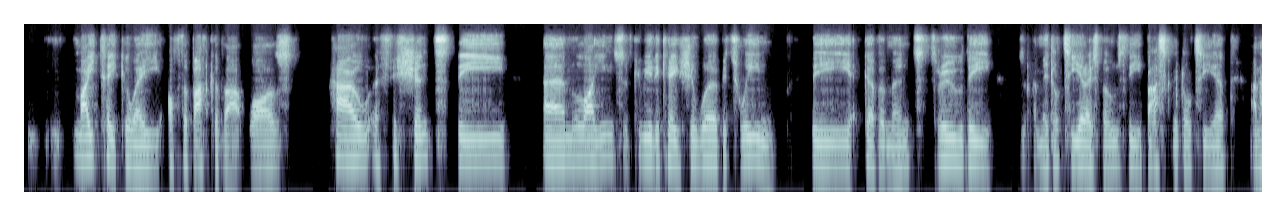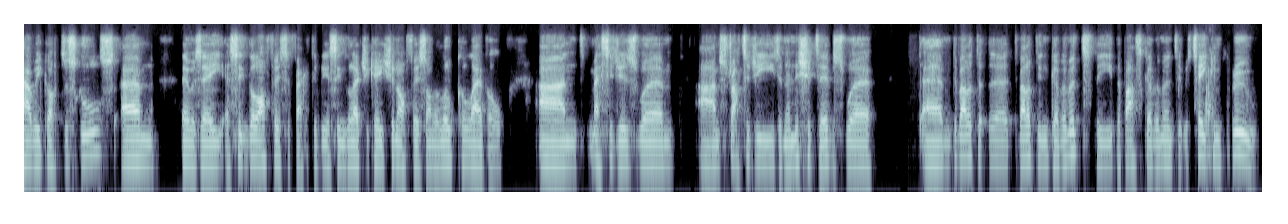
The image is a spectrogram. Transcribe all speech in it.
my takeaway off the back of that was how efficient the um, lines of communication were between the government through the middle tier, I suppose, the Basque middle tier, and how we got to schools. Um, there was a, a, single office, effectively a single education office on a local level, and messages were and strategies and initiatives were um, developed at the developed in government, the the Basque government. It was taken through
